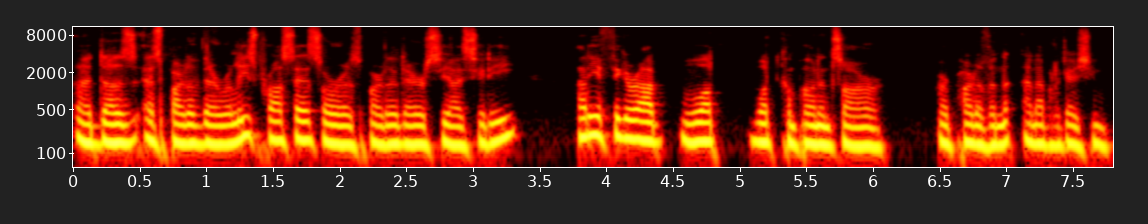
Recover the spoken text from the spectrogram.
uh, does as part of their release process or as part of their CI/CD? How do you figure out what what components are are part of an, an application?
